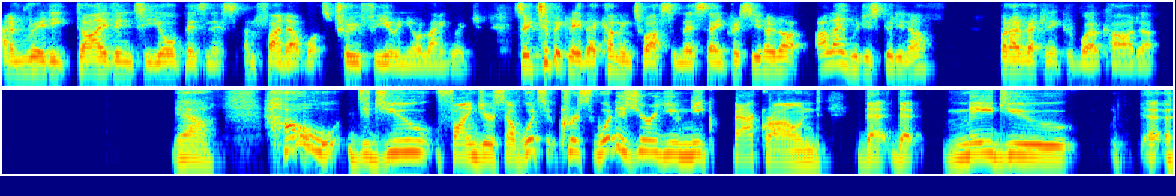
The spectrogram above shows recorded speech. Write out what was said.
and really dive into your business and find out what's true for you in your language. So typically they're coming to us and they're saying, Chris, you know, our language is good enough, but I reckon it could work harder. Yeah. How did you find yourself? What's Chris? What is your unique background that that made you uh, uh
